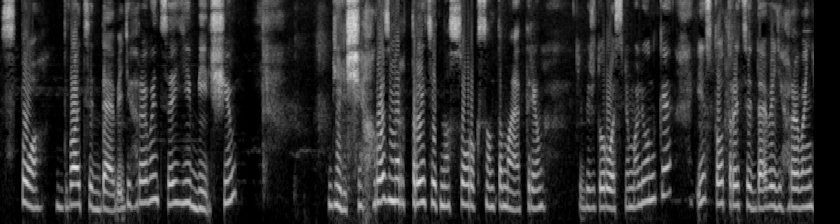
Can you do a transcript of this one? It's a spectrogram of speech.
129 гривень це є більші. Більші. Розмір 30 на 40 см. Більш дорослі малюнки. І 139 гривень.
